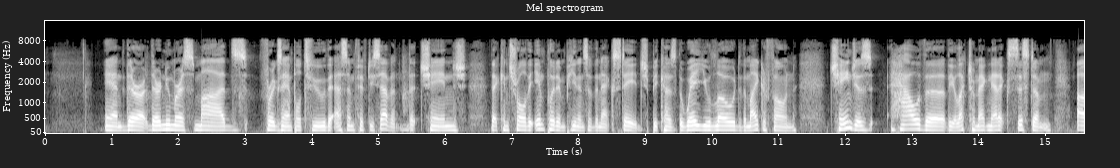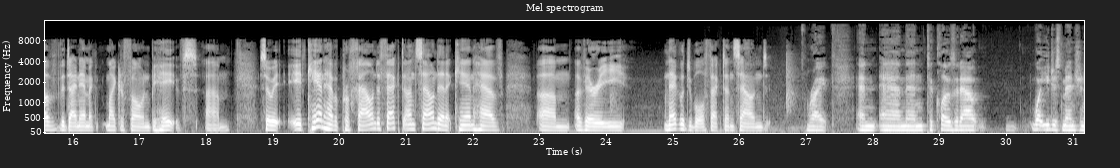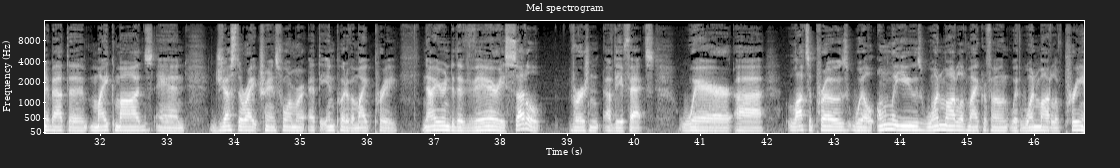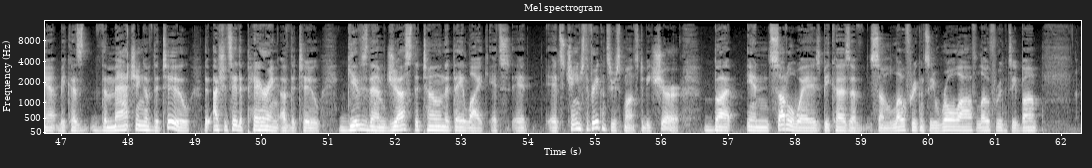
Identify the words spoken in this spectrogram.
and there are there are numerous mods for example, to the SM57 that change, that control the input impedance of the next stage because the way you load the microphone changes how the, the electromagnetic system of the dynamic microphone behaves. Um, so it, it can have a profound effect on sound and it can have um, a very negligible effect on sound. Right. And, and then to close it out, what you just mentioned about the mic mods and just the right transformer at the input of a mic pre. Now you're into the very subtle version of the effects where uh, lots of pros will only use one model of microphone with one model of preamp because the matching of the two, I should say the pairing of the two, gives them just the tone that they like. It's it it's changed the frequency response to be sure, but in subtle ways because of some low frequency roll off, low frequency bump,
